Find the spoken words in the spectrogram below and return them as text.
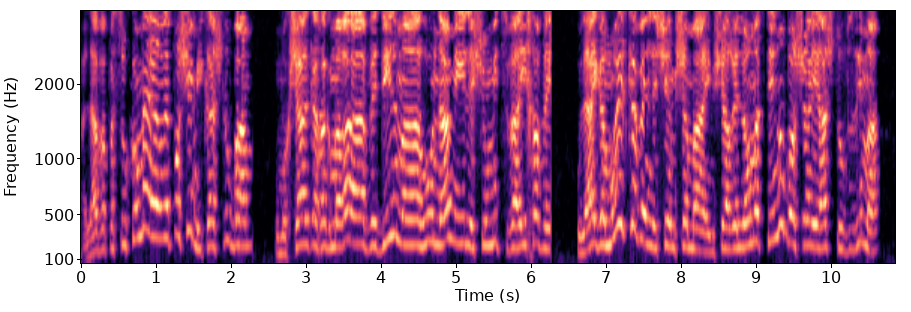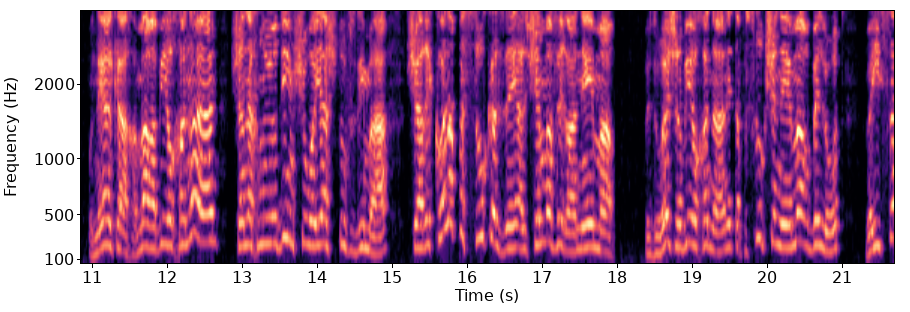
עליו הפסוק אומר, ופושעים ייכשלו בם. ומקשה על כך הגמרא, ודילמה הוא נמי לשום מצווה יכוון. אולי גם הוא התכוון לשם שמיים, שהרי לא מצינו בו שהיה שטוף זימה. עונה על כך, אמר רבי יוחנן, שאנחנו יודעים שהוא היה שטוף זימה, שהרי כל הפסוק על זה, על שם עבירה, נאמר. ודורש רבי יוחנן את הפסוק שנאמר בלוט, ויישא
